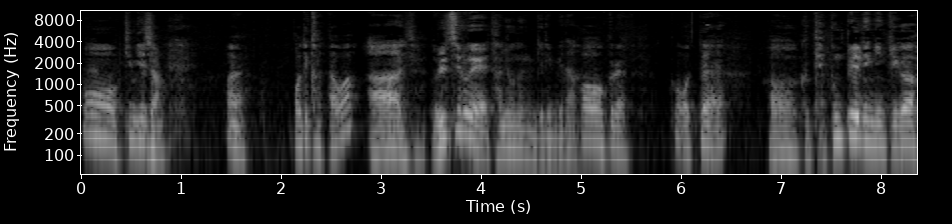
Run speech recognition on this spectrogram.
어, 김 기장. 아, 어디 갔다 와? 아, 을지로에 다녀오는 길입니다. 어, 그래. 그 어때? 어, 그 개풍 빌딩 인기가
